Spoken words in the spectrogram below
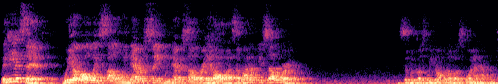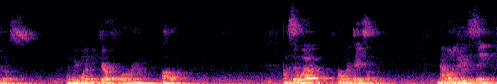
But he had said, We are always solemn. We never sing. We never celebrate at all. I said, Why don't you celebrate? He said, Because we don't know what's going to happen to us. And we want to be careful around Allah. I said, Well, I want to tell you something. Not only do we sing,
